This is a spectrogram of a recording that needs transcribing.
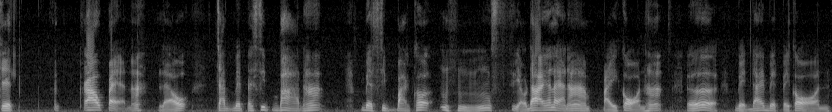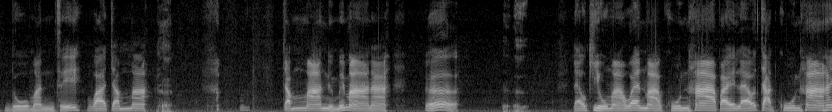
เจ็ดเก้าแปดนะ แล้วจัดเบ็ดไปสิบบาทฮะเบ็ดสิบบาทก็อืเสียวได้แหละนะ ไปก่อนฮะ เออ เบ็ดได้เบ็ดไปก่อน ดูมันสิว่าจะมาจะมาหรือไม่มานะ เออ แล้วคิวมาแว่นมาคูณห้าไปแล้วจัดคูณห้าให้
